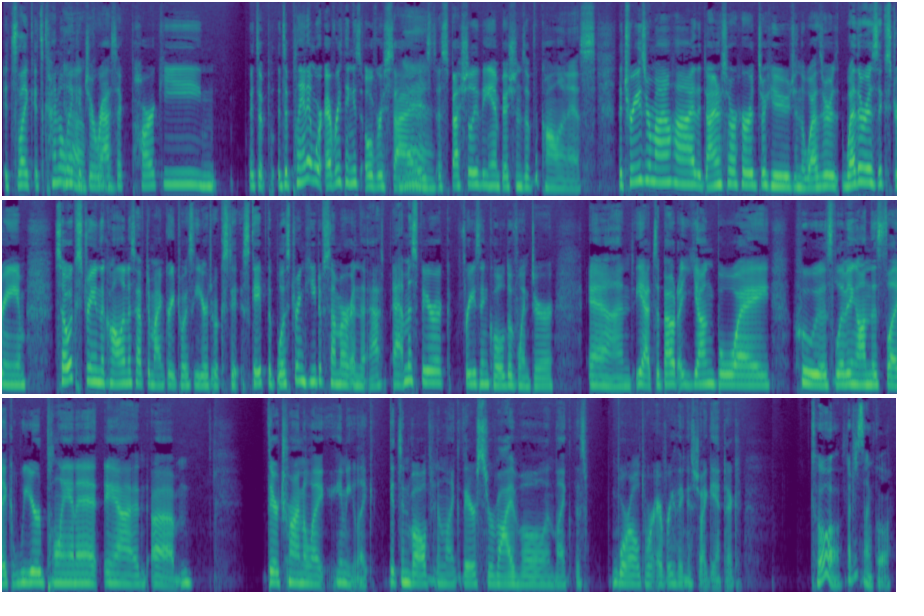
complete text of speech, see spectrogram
it's like it's kind of like Oh, a cool. Jurassic Parky. It's a it's a planet where everything is oversized, especially the ambitions of the colonists. The trees are mile high, the dinosaur herds are huge, and the weather weather is extreme. So extreme, the colonists have to migrate twice a year to ex- escape the blistering heat of summer and the as- atmospheric freezing cold of winter. And yeah, it's about a young boy who is living on this like weird planet, and um, they're trying to like you know like gets involved in like their survival and like this world where everything is gigantic. Cool. That does sound cool.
